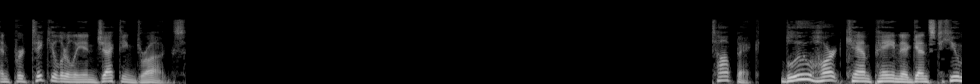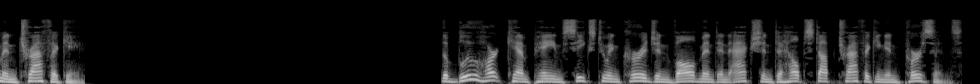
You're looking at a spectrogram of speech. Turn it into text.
and particularly injecting drugs. Blue Heart Campaign against human trafficking The Blue Heart Campaign seeks to encourage involvement and action to help stop trafficking in persons.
